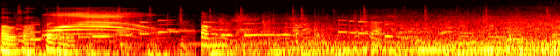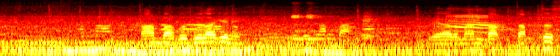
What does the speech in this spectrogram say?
Bau sate nih. Tambah bumbu lagi nih. Tambah. Biar mantap capcus.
